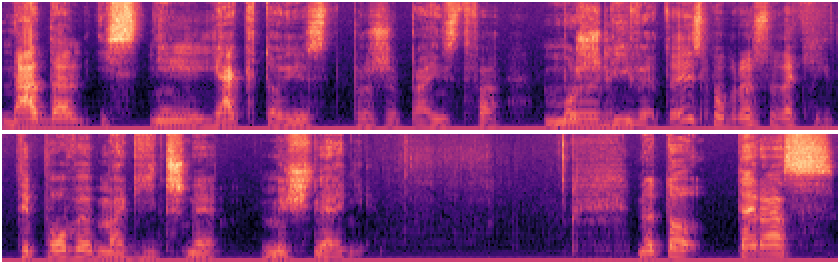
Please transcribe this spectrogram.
nadal istnieje. Jak to jest, proszę Państwa, możliwe? To jest po prostu takie typowe magiczne myślenie. No to teraz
